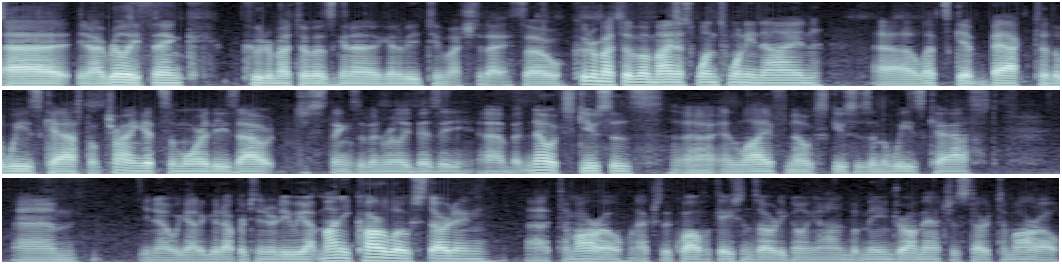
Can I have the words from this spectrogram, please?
uh, you know I really think Kudermetova is gonna gonna be too much today. So Kudermetova minus 129. Uh, let's get back to the Wheezecast. I'll try and get some more of these out. Just things have been really busy, uh, but no excuses uh, in life. No excuses in the Wheezecast. Um, you know, we got a good opportunity. We got Monte Carlo starting uh, tomorrow. Actually, the qualification's already going on, but main draw matches start tomorrow.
